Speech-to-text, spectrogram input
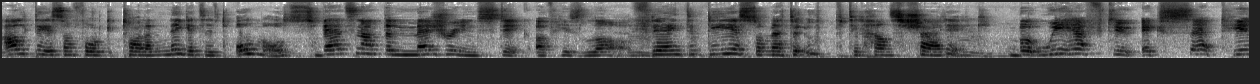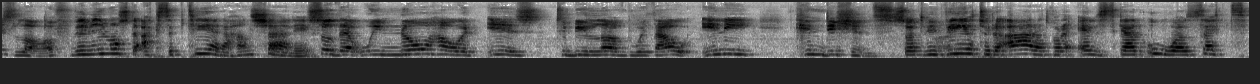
Allt det som folk talar negativt om oss, That's not the measuring stick of His love. det är inte det som mäter upp till hans kärlek. But we have to accept His love Men vi måste acceptera hans kärlek so that we know how it is to be loved without any conditions. så att vi vet hur det är att vara älskad oavsett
